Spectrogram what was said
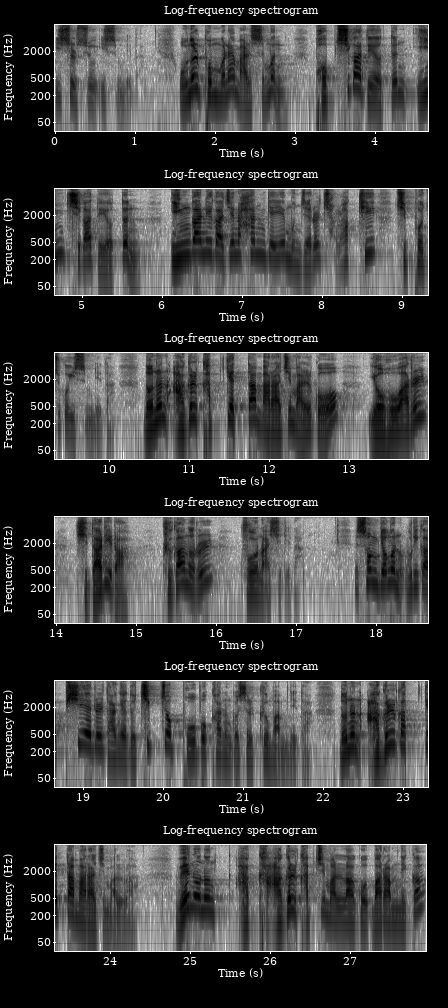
있을 수 있습니다. 오늘 본문의 말씀은 법치가 되었든 인치가 되었든 인간이 가진 한계의 문제를 정확히 짚어주고 있습니다. 너는 악을 갚겠다 말하지 말고 여호와를 기다리라. 그가 너를 구원하시리라. 성경은 우리가 피해를 당해도 직접 보복하는 것을 금합니다. 너는 악을 갚겠다 말하지 말라. 왜 너는 악, 악을 갚지 말라고 말합니까?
